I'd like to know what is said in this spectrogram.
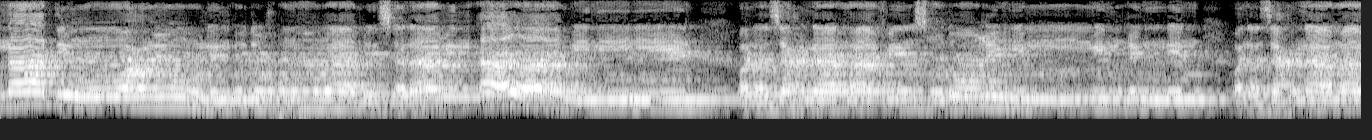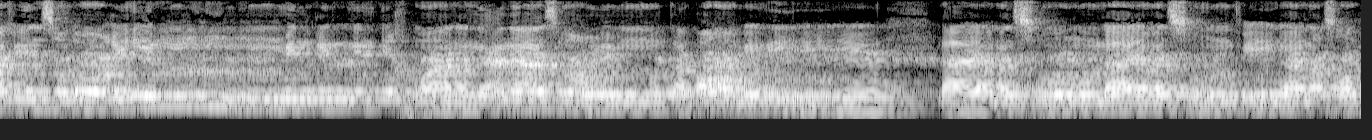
جنات وعيون ادخلوها بسلام آمنين. ونزعنا ما في صدورهم من غل. ونزعنا ما في صدورهم من غل. إخوانا على سرر متقابلين. لا يمسهم لا يمسهم فيها نصب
